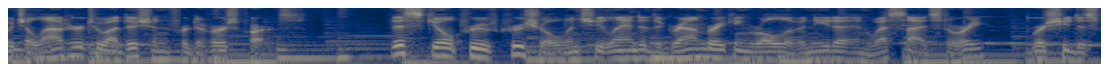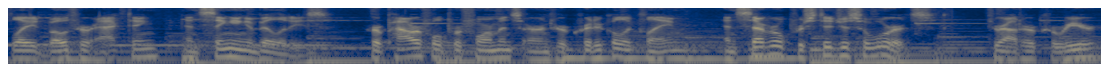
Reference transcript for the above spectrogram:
which allowed her to audition for diverse parts. This skill proved crucial when she landed the groundbreaking role of Anita in West Side Story, where she displayed both her acting and singing abilities. Her powerful performance earned her critical acclaim and several prestigious awards. Throughout her career,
